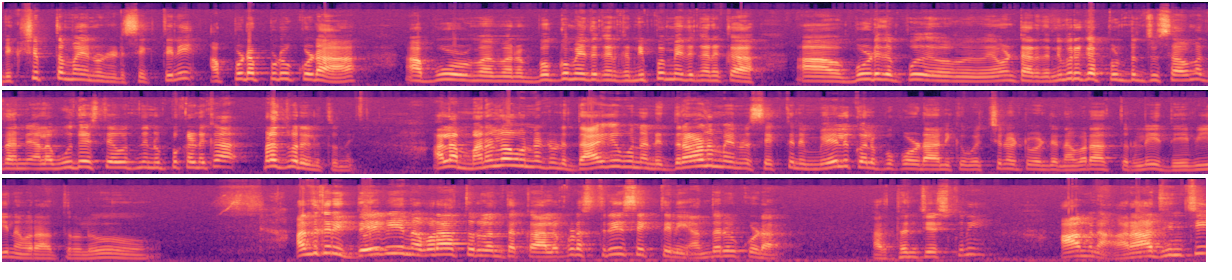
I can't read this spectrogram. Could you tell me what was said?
నిక్షిప్తమైనటువంటి శక్తిని అప్పుడప్పుడు కూడా ఆ బూ మన బొగ్గు మీద కనుక నిప్పు మీద కనుక బూడిద పు ఏమంటారు అది నిబురుగప్పు ఉంటుంది చూసామా దాన్ని అలా ఊదేస్తే ఏమవుతుంది? నిప్పు కనుక ప్రజ్వరిల్లుతుంది. అలా మనలో ఉన్నటువంటి దాగి ఉన్న నిద్రాణమైన శక్తిని మేలుకొలుపుకోవడానికి వచ్చినటువంటి నవరాత్రులు ఈ దేవీ నవరాత్రులు. అందుకని దేవీ నవరాత్రులంత కాలం కూడా స్త్రీ శక్తిని అందరూ కూడా అర్థం చేసుకుని ఆమెను ఆరాధించి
